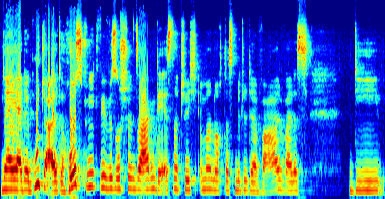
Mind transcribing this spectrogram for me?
Naja, der gute alte Host-Read, wie wir so schön sagen, der ist natürlich immer noch das Mittel der Wahl, weil es die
